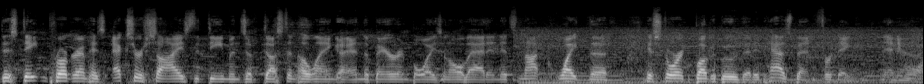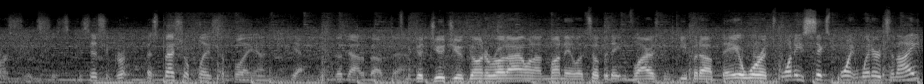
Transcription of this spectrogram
this Dayton program has exorcised the demons of Dustin Halanga and the Baron boys and all that, and it's not quite the historic bugaboo that it has been for Dayton anymore. It's, it's, it's just a, gr- a special place to play in. Yeah. No doubt about that. Good juju going to Rhode Island on Monday. Let's hope the Dayton Flyers can keep it up. They were a 26 point winner tonight.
